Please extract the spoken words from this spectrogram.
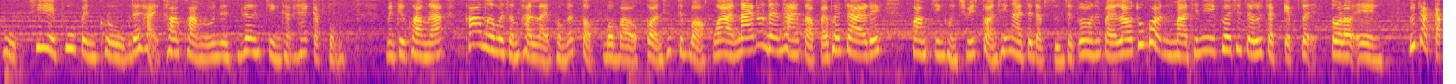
ผูกที่ผู้เป็นครูได้ถ่ายทอดความรู้ในเรื่องจริงให้กับผม มันคือความรักขาเอามือมาสัมผัสไหล่ผมแล้วตบเบาๆก่อนที่จะบอกว่านายต้องเดินทางต่อไปเพื่อจาริกความจริงของชีวิตก่อนที่นายจะดับสูญจากโลกนี้ไป เราทุกคนมาที่นี่เพื่อที่จะรู้จักเก็บตัวตัวเราเอง รู้จักกับ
